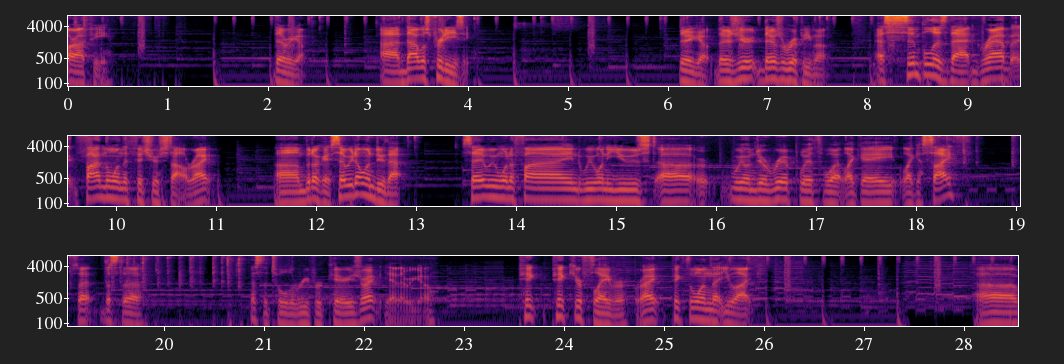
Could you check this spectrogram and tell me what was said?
RIP. There we go. Uh, that was pretty easy. There you go. There's your there's a rip emote. As simple as that. Grab, find the one that fits your style, right? Um, but okay, so we don't want to do that. Say we want to find, we want to use, uh, we want to do a rip with what, like a like a scythe? So that, that's the that's the tool the Reaper carries, right? Yeah, there we go. Pick pick your flavor, right? Pick the one that you like. Uh,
